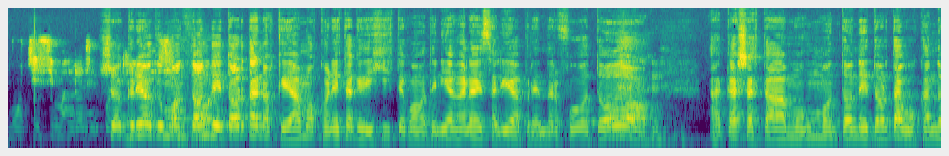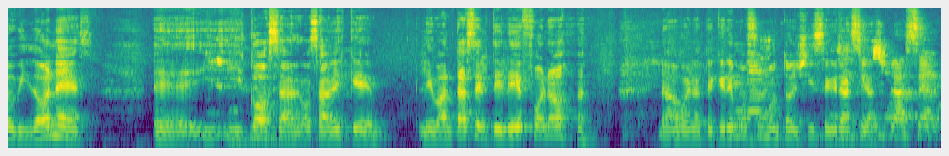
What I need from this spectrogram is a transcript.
muchísimas gracias. Yo creo que un montón de torta nos quedamos con esta que dijiste cuando tenías ganas de salir a prender fuego todo. Acá ya estábamos un montón de torta buscando bidones eh, y, y cosas, vos sabés que levantás el teléfono No, bueno, te queremos un montón, Gise, gracias. un placer.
